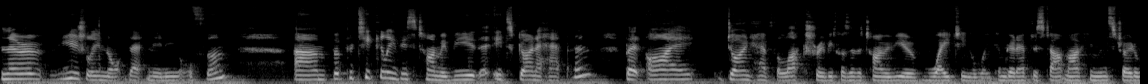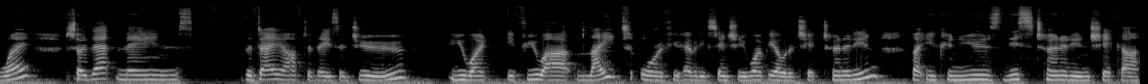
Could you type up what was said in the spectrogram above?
And there are usually not that many of them. Um, but particularly this time of year, it's going to happen. But I don't have the luxury because of the time of year of waiting a week. I'm going to have to start marking them straight away. So that means the day after these are due, you won't, if you are late or if you have an extension, you won't be able to check Turnitin, but you can use this Turnitin checker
